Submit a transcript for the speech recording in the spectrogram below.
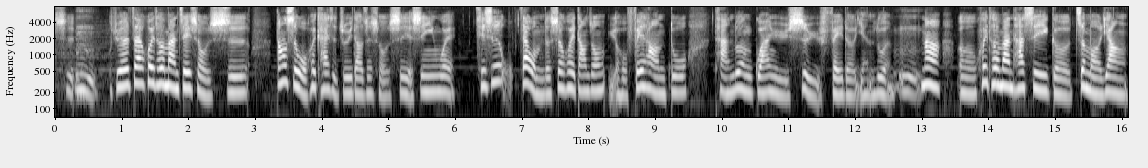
是，嗯，我觉得在惠特曼这首诗，当时我会开始注意到这首诗，也是因为，其实，在我们的社会当中，有非常多谈论关于是与非的言论。嗯，那，呃，惠特曼他是一个这么样。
